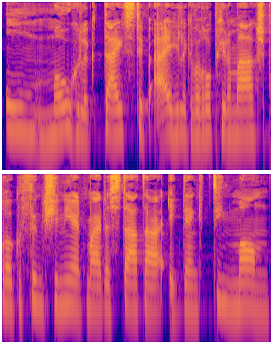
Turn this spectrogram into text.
onmogelijk tijdstip eigenlijk waarop je normaal gesproken functioneert. Maar er staat daar, ik denk, tien man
